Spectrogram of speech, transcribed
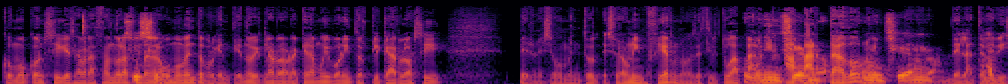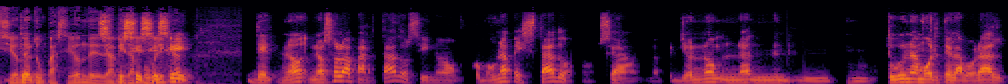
cómo consigues abrazando la sombra en algún momento, porque entiendo que, claro, ahora queda muy bonito explicarlo así, pero en ese momento eso era un infierno. Es decir, tú apartado de la televisión, de, tu pasión, de, la vida pública. no, no solo apartado, sino como un apestado. O sea, yo no, tuve una muerte laboral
